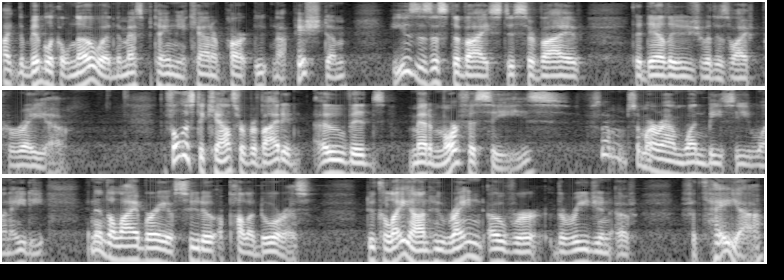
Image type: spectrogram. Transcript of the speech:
Like the biblical Noah the Mesopotamia counterpart Utnapishtim, he uses this device to survive the deluge with his wife Pyrrha. The fullest accounts were provided in Ovid's Metamorphoses, some, somewhere around 1 BC 180, and in the library of Pseudo Apollodorus. Deucalion, who reigned over the region of Phthia,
